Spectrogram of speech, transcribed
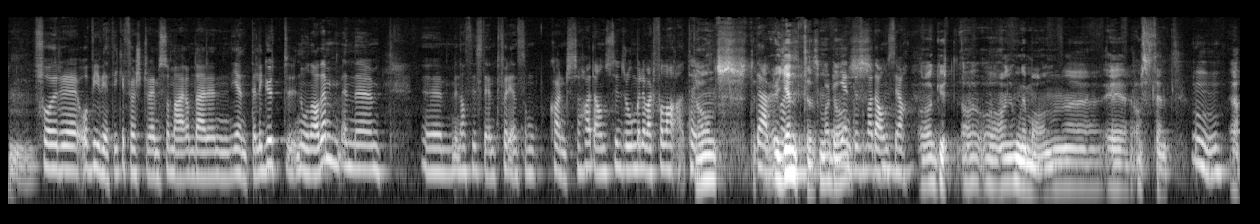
Mm. For, eh, og vi vet ikke først hvem som er, om det er en jente eller gutt, noen av dem. men øh, en assistent for en som kanskje har Downs syndrom. eller i hvert fall har Downs, det er jente som har Downs. Jente som har Downs ja. og, gutt, og, og han unge mannen er assistent. Mm. Ja.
